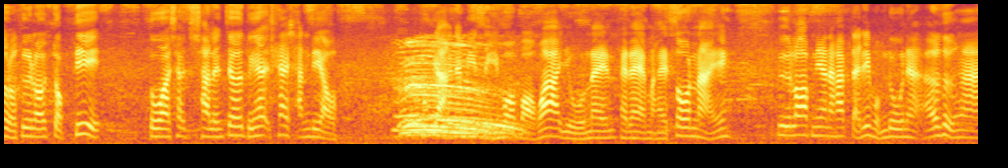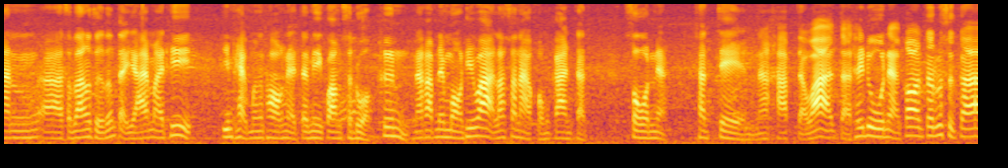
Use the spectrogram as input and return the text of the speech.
สะดวกคือเราจบที่ตัว Challenger ตัวนี้แค่ชั้นเดียว ทุกอย่างจะมีสีบอกบอกว่าอยู่ในแผนกไหนโซนไหน คือรอบนี้นะครับแต่ที่ผมดูเนี่ยรู้สึกงานอ่าสัปดาห์หนังสือตั้งแต่ย้ายมาที่ Impact เมืองทองเนี่ยจะมีความสะดวกขึ้นนะครับในมองที่ว่าลักษณะของการจัดโซนเนี่ยชัดเจนนะครับ แต่ว่าแต่ให้ดูเนี่ยก็จะรู้สึกว่า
